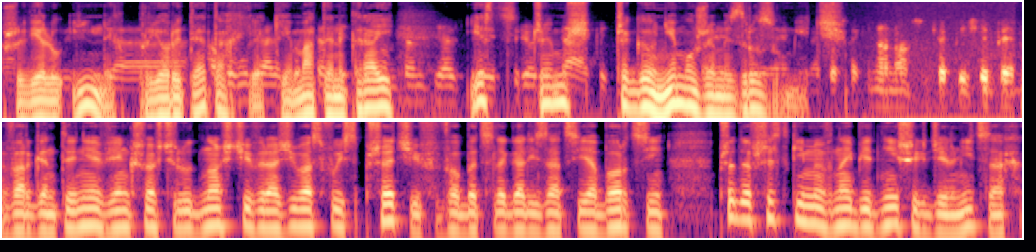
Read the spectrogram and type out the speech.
przy wielu innych priorytetach, jakie ma ten kraj, jest czymś, czego nie możemy zrozumieć. W Argentynie większość ludności wyraziła swój sprzeciw wobec legalizacji aborcji, przede wszystkim w najbiedniejszych dzielnicach.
